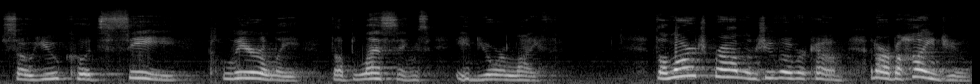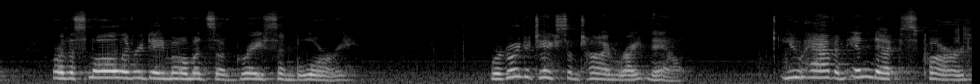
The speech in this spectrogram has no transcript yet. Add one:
so you could see clearly the blessings in your life? The large problems you've overcome and are behind you, or the small everyday moments of grace and glory. We're going to take some time right now. You have an index card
